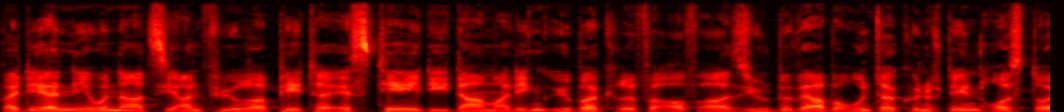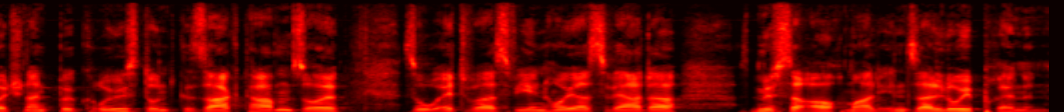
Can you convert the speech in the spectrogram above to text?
bei der Neonazi-Anführer Peter S.T. die damaligen Übergriffe auf Asylbewerberunterkünfte in Ostdeutschland begrüßt und gesagt haben soll, so etwas wie in Hoyerswerda müsse auch mal in Saarlouis brennen.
